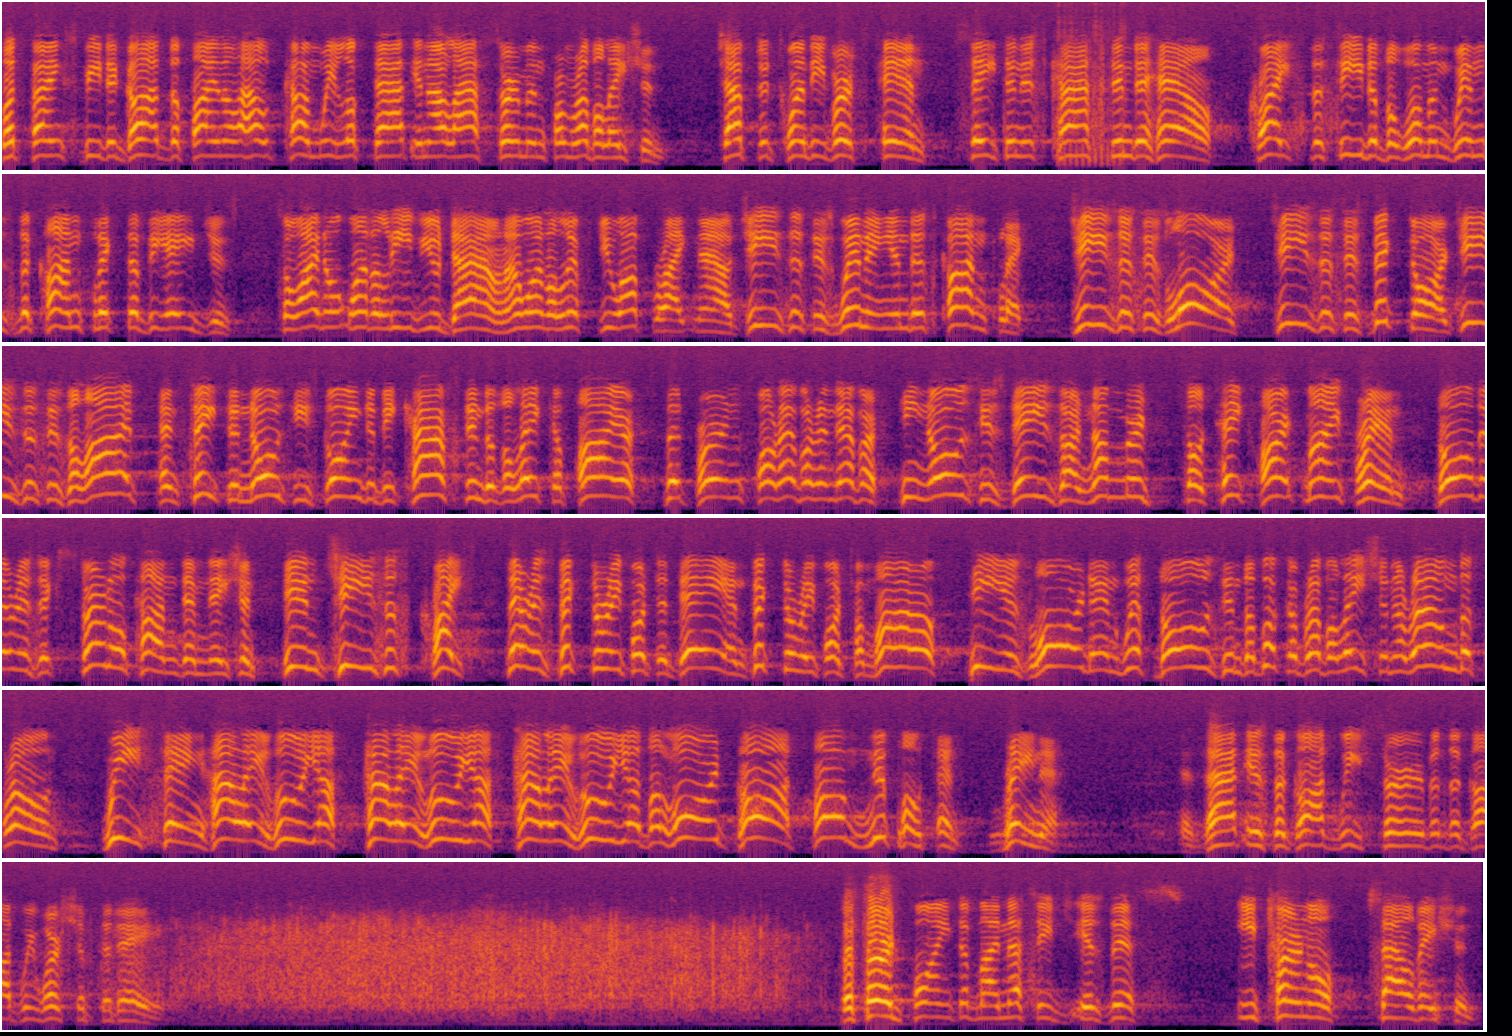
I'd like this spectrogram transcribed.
But thanks be to God, the final outcome we looked at in our last sermon from Revelation. Chapter 20, verse 10. Satan is cast into hell. Christ, the seed of the woman, wins the conflict of the ages. So I don't want to leave you down. I want to lift you up right now. Jesus is winning in this conflict. Jesus is Lord. Jesus is victor. Jesus is alive, and Satan knows he's going to be cast into the lake of fire that burns forever and ever. He knows his days are numbered, so take heart, my friend. Though there is external condemnation in Jesus Christ, there is victory for today and victory for tomorrow. He is Lord, and with those in the book of Revelation around the throne, we sing hallelujah, hallelujah, hallelujah. The Lord God omnipotent reigneth. And that is the God we serve and the God we worship today. The third point of my message is this eternal salvation.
